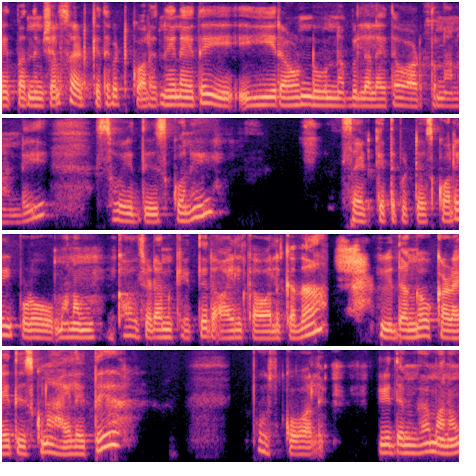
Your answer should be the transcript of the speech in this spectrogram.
ఐదు పది నిమిషాలు సైడ్కి అయితే పెట్టుకోవాలి. నేనైతే ఈ రౌండ్ ఉన్న బిల్లలు అయితే వాడుతున్నానండి. సో ఇది తీసుకొని సైడ్కి అయితే పెట్టేసుకోవాలి. ఇప్పుడు మనం కాల్చడానికి అయితే ఆయిల్ కావాలి కదా. ఈ విధంగా ఒక కడాయి తీసుకుని ఆయిల్ అయితే పోసుకోవాలి. ఈ విధంగా మనం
